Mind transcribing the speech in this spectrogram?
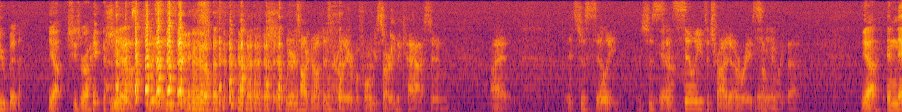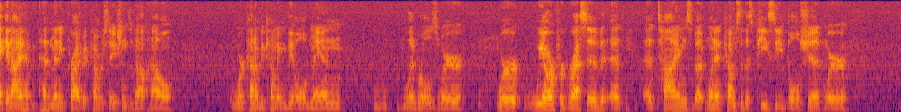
stupid. yeah, she's right. She Yeah, we were talking about this earlier before we started the cast, and I, it's just silly. It's just Yeah. it's silly to try to erase something Mhm. like that. Yeah, and Nick and I have had many private conversations about how we're kind of becoming the old man liberals where we're we are progressive at at times, but when it comes to this PC bullshit where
